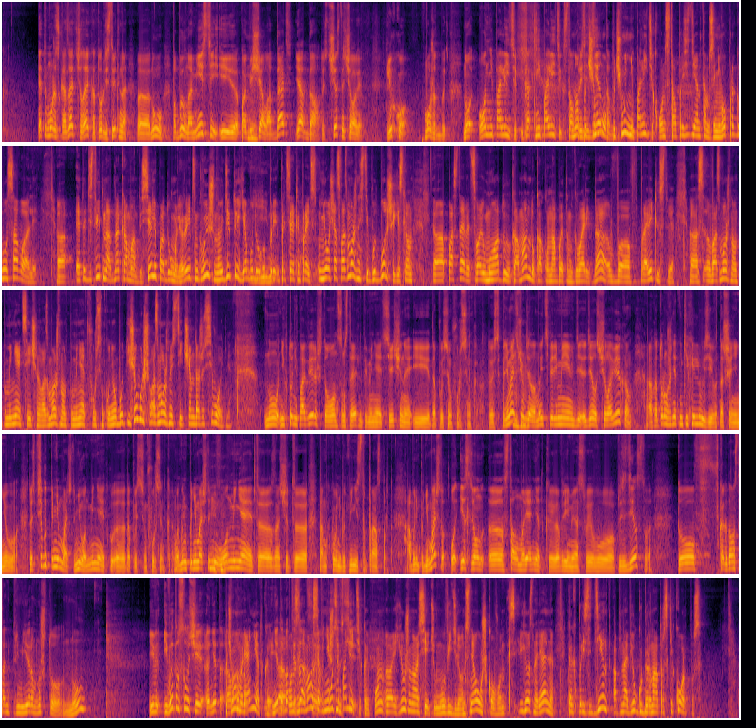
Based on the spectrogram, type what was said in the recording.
Это может сказать человек, который действительно э, ну, побыл на месте и пообещал отдать и отдал. То есть честный человек. Легко. Может быть. Но он не политик. И как не политик стал Но президентом... Почему? почему не политик? Он стал президентом, за него проголосовали. А, это действительно одна команда. Сели, подумали, рейтинг выше, но иди ты, я буду и... председателем правительства. У него сейчас возможностей будет больше, если он а, поставит свою молодую команду, как он об этом говорит, да, в, в правительстве. А, возможно, он поменяет Сечина, возможно, он поменяет Фурсенко. У него будет еще больше возможностей, чем даже сегодня. Ну, никто не поверит, что он самостоятельно поменяет Сечина и, допустим, Фурсенко. То есть, понимаете, в чем дело? Мы теперь имеем дело с человеком, в котором уже нет никаких иллюзий в отношении него. То есть, все будут понимать, что не он меняет, э, допустим, Фурсенко. Мы будем понимать, что не он меняет, э, значит, э, там какого-нибудь министра транспорта. А будем понимать, что если он стал марионеткой во время своего президентства, то когда он станет премьером, ну что, ну, и, и в этом случае нет... Почему а, а, марионеткой? Нет Он занимался внешней Путин политикой. Он э, Южную Осетию мы увидели, он снял Ушкова. Он серьезно, реально, как президент обновил губернаторский корпус.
